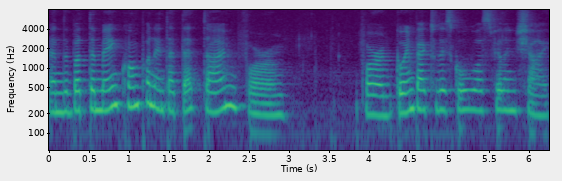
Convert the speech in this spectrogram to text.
And but the main component at that time for for going back to the school was feeling shy.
